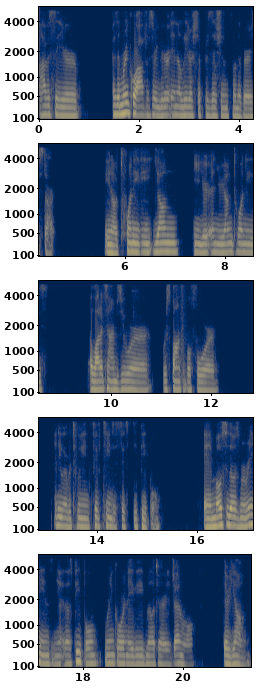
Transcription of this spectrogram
obviously you're as a Marine Corps officer, you're in a leadership position from the very start. You know, 20 young, you're in your young 20s. A lot of times you were responsible for anywhere between 15 to 60 people. And most of those Marines, those people, Marine Corps, Navy, military in general, they're young.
